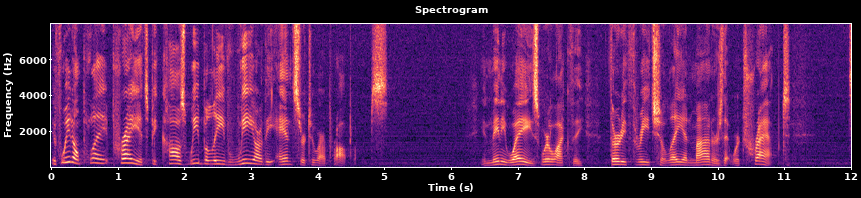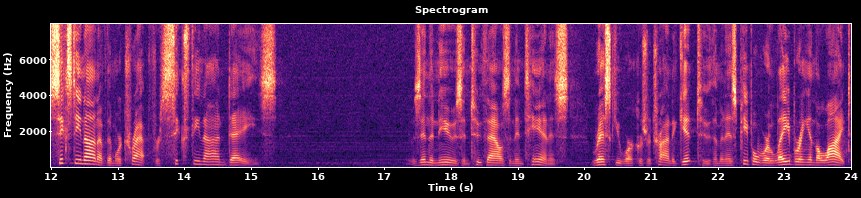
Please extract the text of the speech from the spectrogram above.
If we don't play, pray, it's because we believe we are the answer to our problems. In many ways, we're like the 33 Chilean miners that were trapped. 69 of them were trapped for 69 days. It was in the news in 2010 as rescue workers were trying to get to them. And as people were laboring in the light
